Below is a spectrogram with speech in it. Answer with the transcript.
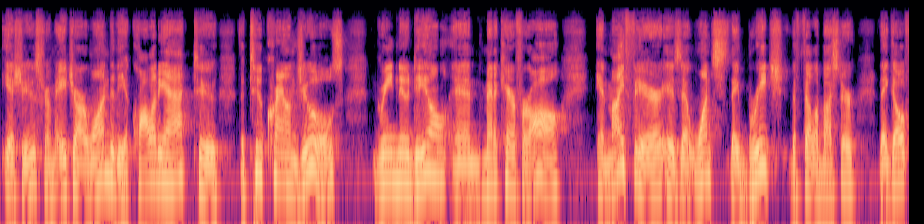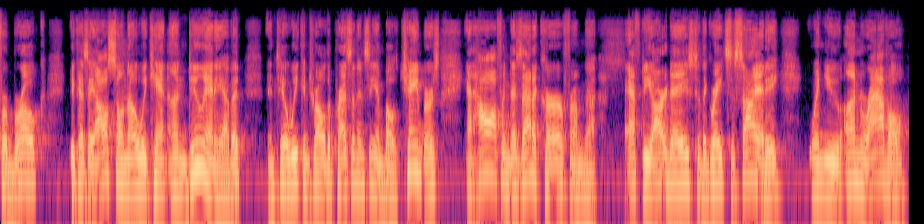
issues from HR 1 to the Equality Act to the two crown jewels, Green New Deal and Medicare for All. And my fear is that once they breach the filibuster, they go for broke because they also know we can't undo any of it until we control the presidency in both chambers. And how often does that occur from the FDR days to the Great Society when you unravel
